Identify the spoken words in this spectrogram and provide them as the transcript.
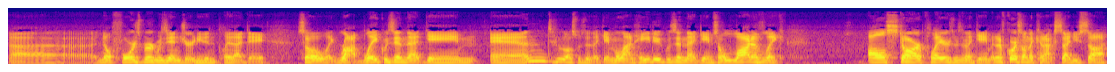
I, uh, no, Forsberg was injured. He didn't play that day. So like Rob Blake was in that game and who else was in that game? Milan Hejduk was in that game. So a lot of like all star players was in the game. And of course on the Canucks side you saw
